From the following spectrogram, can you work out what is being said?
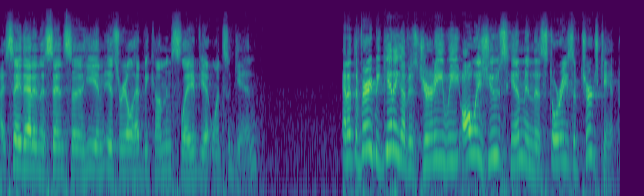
I say that in the sense that he and Israel had become enslaved yet once again. And at the very beginning of his journey, we always use him in the stories of church camp.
